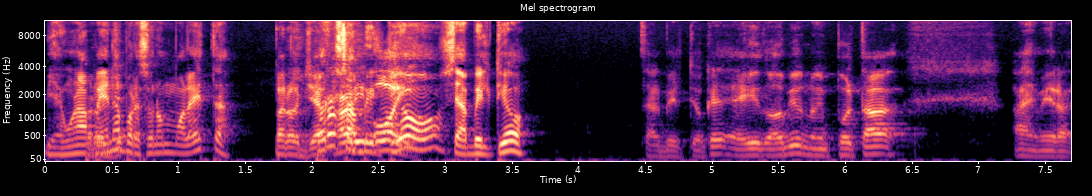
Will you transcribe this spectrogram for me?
Y es una pena, por eso nos molesta. Pero Jeff Hardy se advirtió, se advirtió. Se advirtió que AEW no importa. Ay, mira,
